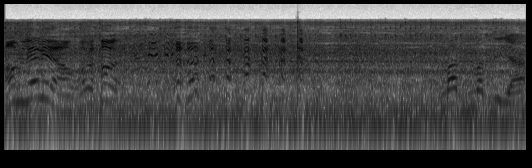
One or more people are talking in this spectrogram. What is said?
हम ले हम मत मत यार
